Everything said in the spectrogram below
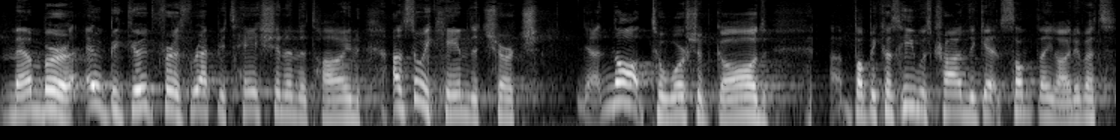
member, it would be good for his reputation in the town, and so he came to church, not to worship God, but because he was trying to get something out of it.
